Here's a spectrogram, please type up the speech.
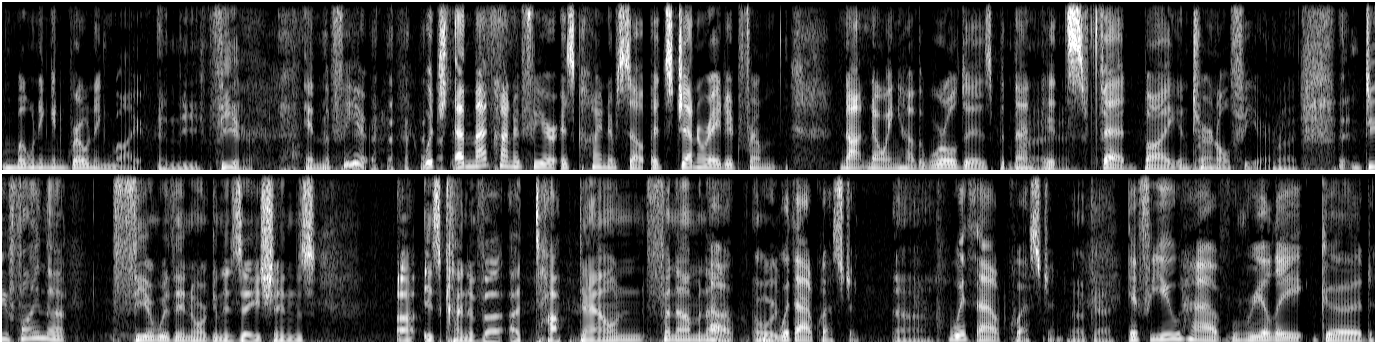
moaning and groaning mire and the fear. In the fear which and that kind of fear is kind of self it's generated from not knowing how the world is but then Right. it's fed by internal fear Right. Uh, Do you find that fear within organizations uh, is kind of a, a top-down phenomenon? oh without question Ah, without question okay. if you have really good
